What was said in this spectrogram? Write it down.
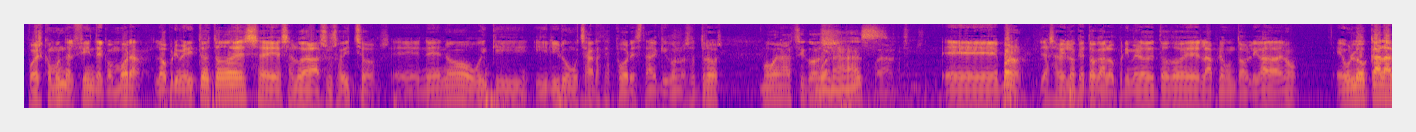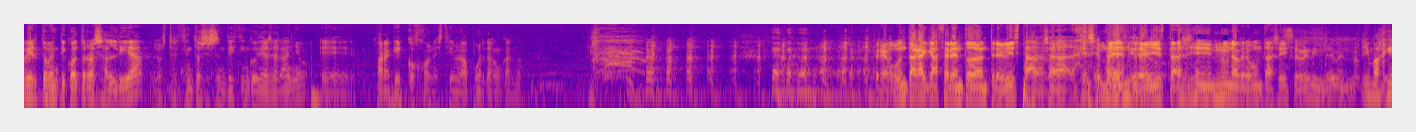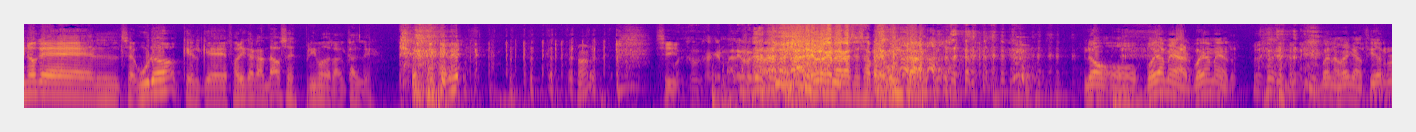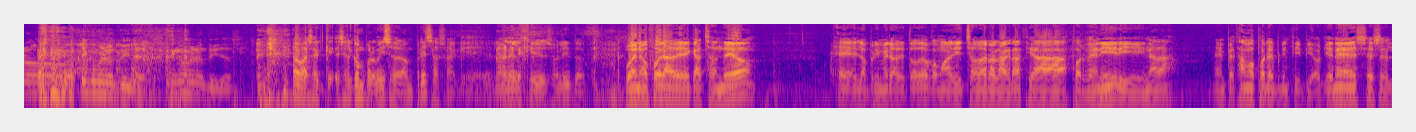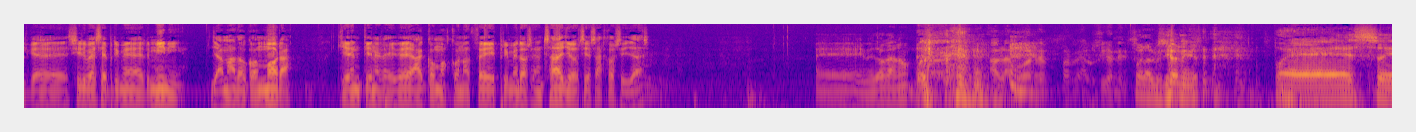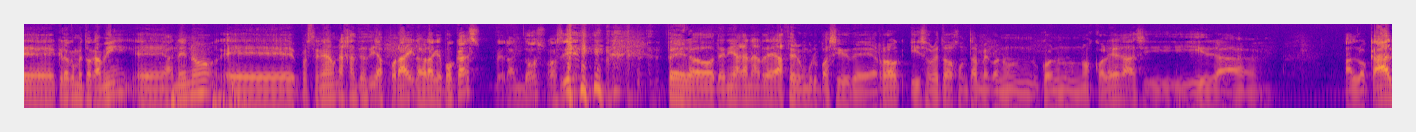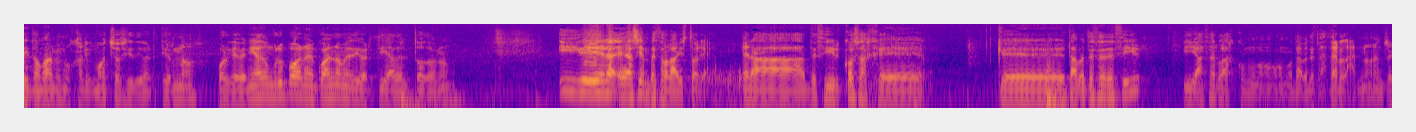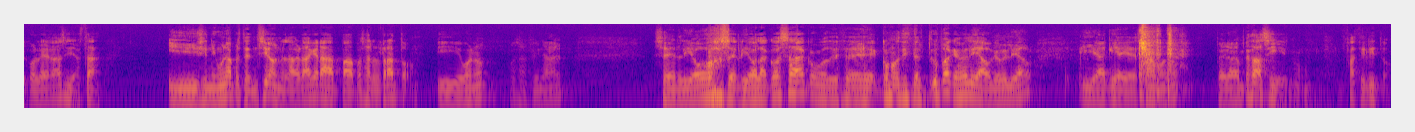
Pues como un delfín de Conmora. Lo primerito de todo es eh, saludar a sus susodichos. Eh, Neno, Wiki y Liru, muchas gracias por estar aquí con nosotros. Muy buenas, chicos. Buenas. Eh, bueno, ya sabéis lo que toca. Lo primero de todo es la pregunta obligada, ¿no? En un local abierto 24 horas al día, los 365 días del año, eh, ¿para qué cojones tiene una puerta con candado? Pregunta que hay que hacer en toda entrevista. O sea, Que se no hay precie, entrevista sin una pregunta así. Se ven Eleven, ¿no? Imagino que el seguro que el que fabrica candados es primo del alcalde. ¿No? Sí. Que me, alegro que me, me alegro que me hagas esa pregunta. No, o voy a mear, voy a mear. Bueno, venga, cierro cinco minutillos. Cinco minutillos. Además, es, que es el compromiso de la empresa, o sea, que lo han elegido ellos solitos. Bueno, fuera de cachondeo, eh, lo primero de todo, como ha dicho, daros las gracias por venir y nada, empezamos por el principio. ¿Quién es, es el que sirve ese primer mini llamado con Mora? ¿Quién tiene la idea? ¿Cómo os conocéis? Primeros ensayos y esas cosillas. Eh, me toca, ¿no? Habla por, por alusiones. Por alusiones. Pues eh, creo que me toca a mí, eh, a Neno. Eh, pues tenía unas cancioncillas por ahí, la verdad que pocas, eran dos o así. Pero tenía ganas de hacer un grupo así de rock y sobre todo juntarme con, un- con unos colegas y, ir a- al local y tomar unos calimochos y divertirnos. Porque venía de un grupo en el cual no me divertía del todo, ¿no? Y era- así empezó la historia. Era decir cosas que, que te apetece decir y hacerlas como, te apetece hacerlas, ¿no? Entre colegas y ya está. Y sin ninguna pretensión, la verdad que era para pasar el rato. Y bueno, pues al final se lió, se lió la cosa, como dice, como dice el Tupa, que me he liado, que me he liado. Y aquí estamos, ¿no? Pero empezó así, ¿no? facilito.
